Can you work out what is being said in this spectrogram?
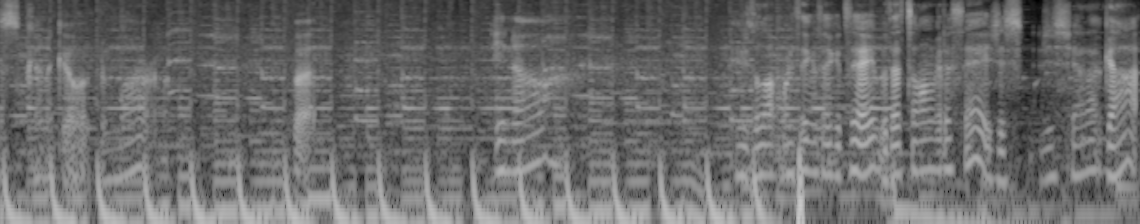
is gonna go up tomorrow. But, you know, there's a lot more things I could say, but that's all I'm gonna say. Just, just shout out God.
